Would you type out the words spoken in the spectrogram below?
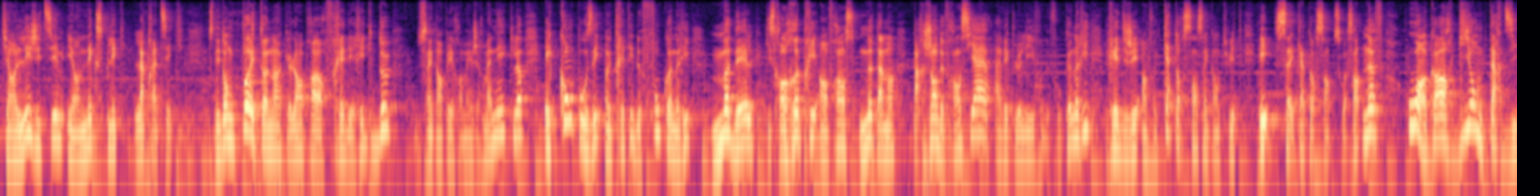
qui en légitime et en explique la pratique. Ce n'est donc pas étonnant que l'empereur Frédéric II du Saint-Empire romain germanique, là, ait composé un traité de fauconnerie modèle qui sera repris en France notamment par Jean de Francière avec le livre de fauconnerie rédigé entre 1458 et 1469 ou encore Guillaume Tardy,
